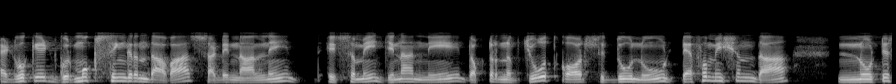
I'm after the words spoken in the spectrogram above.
advocate Gurmukh Singh Randhawa ਸਾਡੇ ਨਾਲ ਨੇ। ਇਸ ਸਮੇਂ ਜਿਨ੍ਹਾਂ ਨੇ ਡਾਕਟਰ ਨਵਜੋਤ ਕੌਰ ਸਿੱਧੂ ਨੂੰ ਡੈਫਾਮੇਸ਼ਨ ਦਾ ਨੋਟਿਸ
